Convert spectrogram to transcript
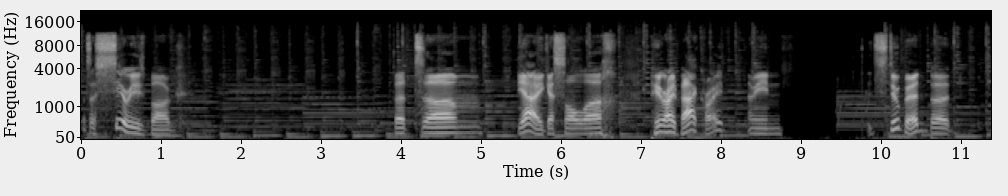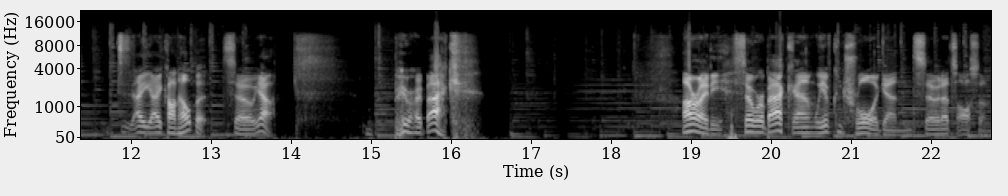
That's a serious bug. But, um, yeah, I guess I'll, uh, be right back, right? I mean, it's stupid, but I, I can't help it. So, yeah. Be right back. Alrighty, so we're back and we have control again, so that's awesome.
